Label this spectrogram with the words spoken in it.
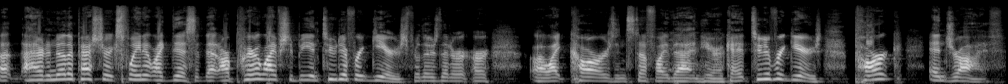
Uh, I heard another pastor explain it like this that our prayer life should be in two different gears for those that are, are uh, like cars and stuff like that in here, okay? Two different gears park and drive.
